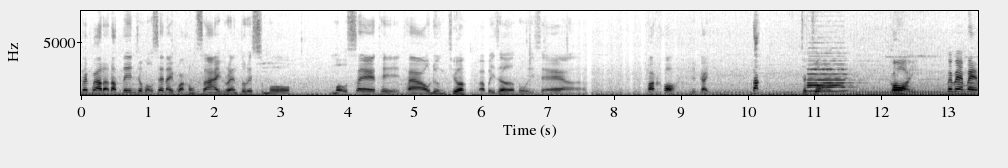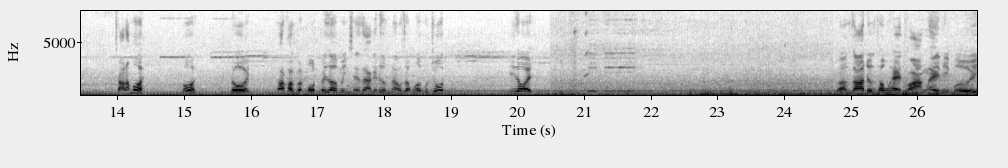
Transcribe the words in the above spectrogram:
Vespa đã đặt tên cho mẫu xe này quả không sai. Gran Turismo Mẫu xe thể thao đường trường. Và bây giờ tôi sẽ thoát khỏi cái cảnh tắc chật chội còi. Bem bem bem chán lắm rồi. Thôi rồi thoát khỏi quận 1 bây giờ mình sẽ ra cái đường nào rộng hơn một chút. Đi thôi. Vâng, ra đường thông hệ thoáng này thì mới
